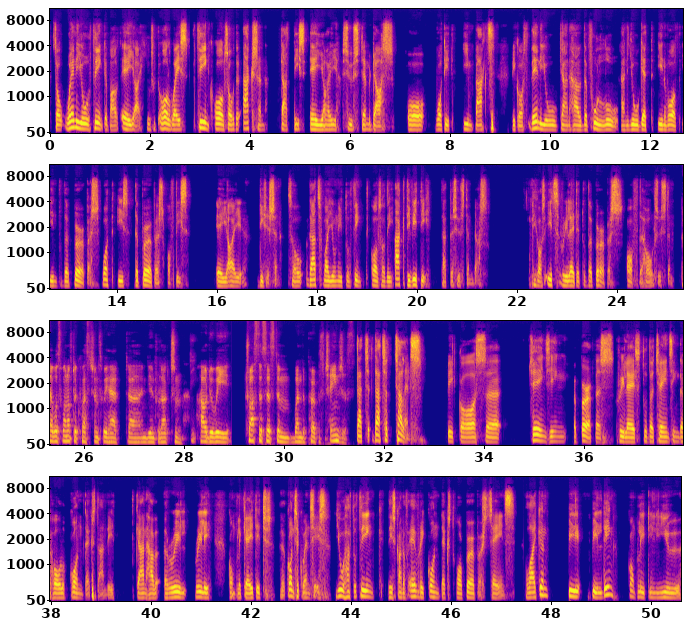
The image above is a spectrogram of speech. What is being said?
So when you think about AI, you should always think also the action that this AI system does or what it impacts because then you can have the full loop and you get involved into the purpose. What is the purpose of this AI decision? So that's why you need to think also the activity that the system does. because it's related to the purpose of the whole system. That was one of the questions we had uh, in the introduction. How do we trust the system when the purpose changes? That's that's a challenge because uh, changing a purpose relates to the changing the whole context and it can have a real really complicated uh, consequences. You have to think this kind of every context or purpose change like a building completely new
